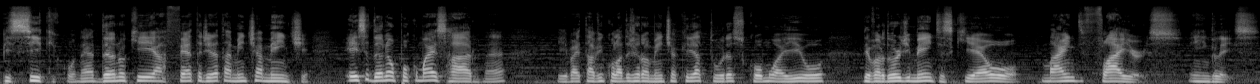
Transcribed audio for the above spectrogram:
psíquico, né? Dano que afeta diretamente a mente. Esse dano é um pouco mais raro, né? E vai estar vinculado geralmente a criaturas como aí o Devorador de Mentes, que é o Mind Flyers em inglês.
